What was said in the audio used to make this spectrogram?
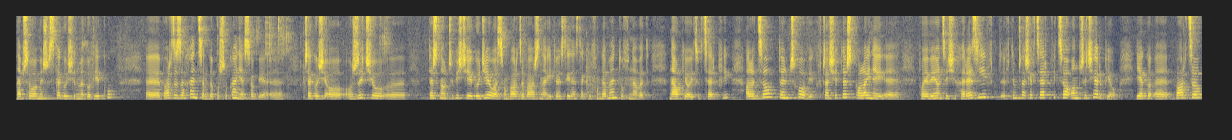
na przełomie VI i VII wieku. E, bardzo zachęcam do poszukania sobie e, czegoś o, o życiu. Też no, oczywiście jego dzieła są bardzo ważne i to jest jeden z takich fundamentów nawet nauki ojców cerkwi, ale co ten człowiek w czasie też kolejnej pojawiającej się herezji w, w tym czasie w cerkwi, co on przecierpiał, jak e, bardzo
